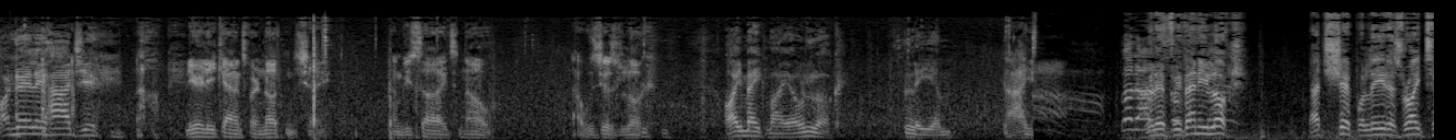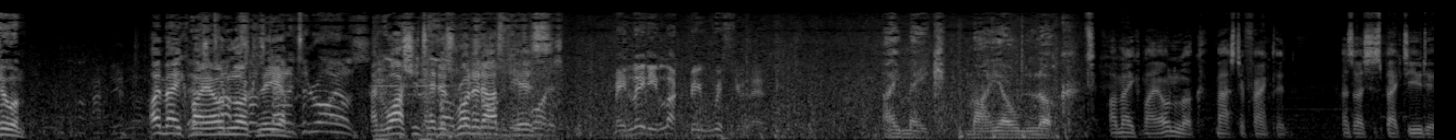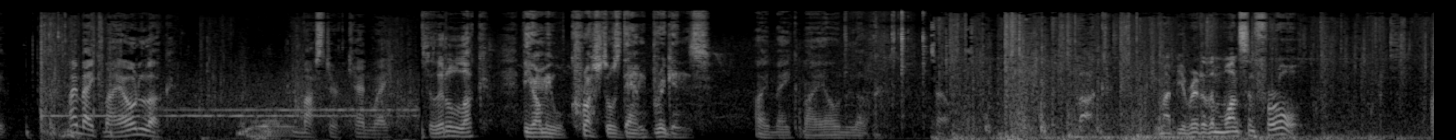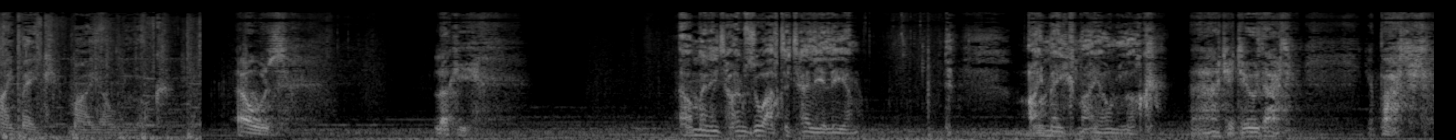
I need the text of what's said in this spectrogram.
I nearly had you. Nearly counts for nothing, Shay. And besides, no. That was just luck. I make my own luck, Liam. I... Well, if we've any luck, that ship will lead us right to him. I make my own luck, Liam. Royals. And Washington is running out of his. May Lady Luck be with you then. I make my own luck. I make my own luck, Master Franklin, as I suspect you do. I make my own luck, Master Kenway. With a little luck, the army will crush those damn brigands. I make my own luck. So, luck. You might be rid of them once and for all. I make my own luck. That was... lucky. How many times do I have to tell you, Liam? I make my own luck. Ah, How'd you do that? You bastard.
